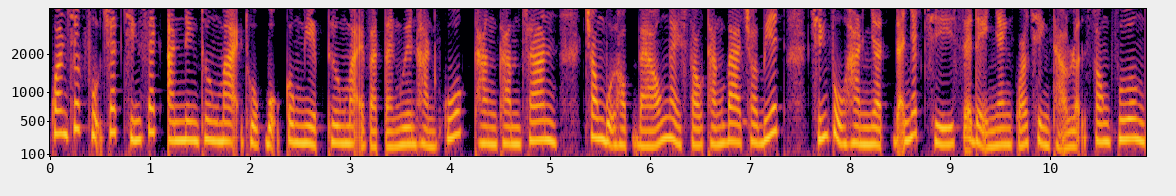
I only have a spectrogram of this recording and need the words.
Quan chức phụ trách chính sách an ninh thương mại thuộc Bộ Công nghiệp, Thương mại và Tài nguyên Hàn Quốc Kang Kam Chan trong buổi họp báo ngày 6 tháng 3 cho biết, chính phủ Hàn Nhật đã nhất trí sẽ đẩy nhanh quá trình thảo luận song phương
